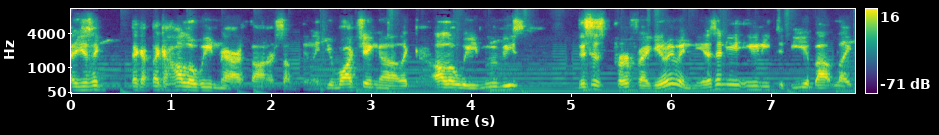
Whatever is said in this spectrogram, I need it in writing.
like just like like a, like a Halloween marathon or something. Like you're watching uh like Halloween movies. This is perfect. You don't even it doesn't even need to be about like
